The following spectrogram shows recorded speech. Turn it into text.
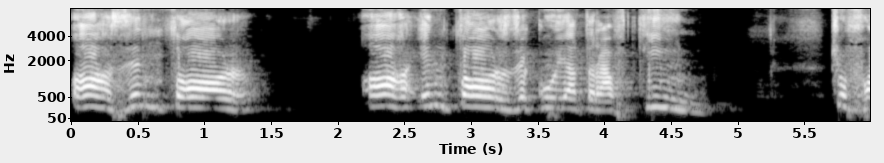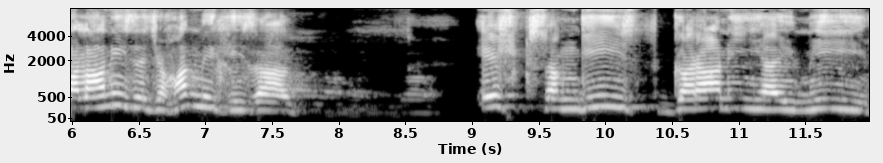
आह जिन तौर आह इन तौर जकूयत रफ्तीन जो फलानी से जहान में खीजाद इश्क, संगीत, गरानी आई मीर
